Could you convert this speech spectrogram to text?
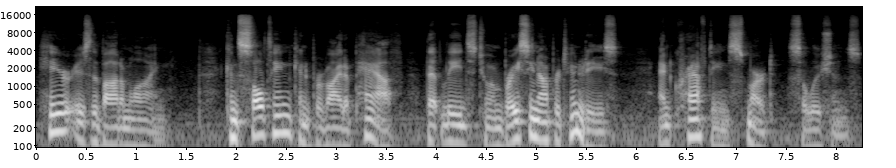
Here is the bottom line. Consulting can provide a path that leads to embracing opportunities and crafting smart solutions.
